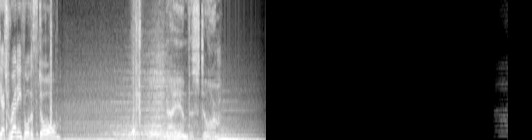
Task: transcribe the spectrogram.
Get ready for the storm. I am the storm.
